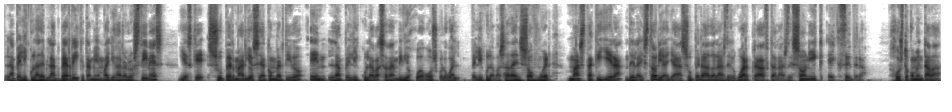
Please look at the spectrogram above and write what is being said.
la película de Blackberry, que también va a llegar a los cines, y es que Super Mario se ha convertido en la película basada en videojuegos, con lo cual, película basada en software más taquillera de la historia, ya ha superado a las del Warcraft, a las de Sonic, etc. Justo comentaba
